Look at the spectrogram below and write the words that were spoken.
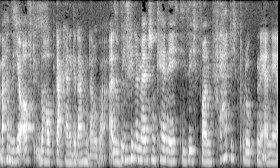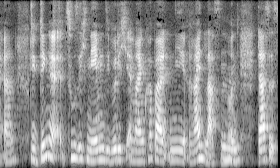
machen sich ja oft überhaupt gar keine Gedanken darüber. Also wie mhm. viele Menschen kenne ich, die sich von Fertigprodukten ernähren, die Dinge zu sich nehmen, die würde ich in meinen Körper nie reinlassen. Mhm. Und das ist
